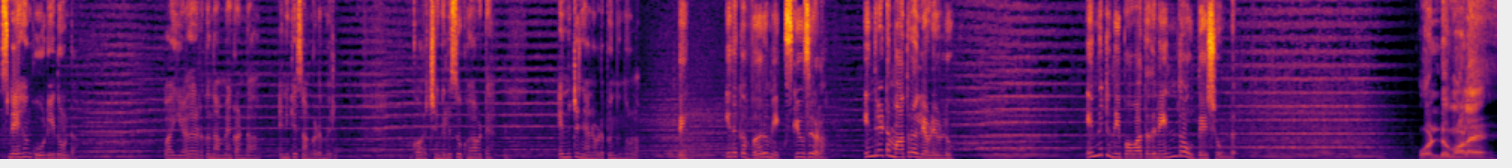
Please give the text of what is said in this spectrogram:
സ്നേഹം കൂടിയതുകൊണ്ടാ. വയ്യാതെ കിടക്കുന്ന അമ്മയെ കണ്ടാ എനിക്ക് സങ്കടം വരും. കുറച്ചെങ്കിലും സുഖമാവട്ടെ. എന്നിട്ട് ഞാൻ അവിടെ പോയി നിന്നോളാം. ദേ ഇതൊക്കെ വെറും എക്സ്ക്യൂസുകളാ. ഇന്ദ്രേട്ട മാത്രമല്ലേ അവിടെയുള്ളൂ എന്നിട്ട് നീ പോവാത്തതിന് എന്തോ ഉദ്ദേശമുണ്ട്. ഉണ്ട് മോളെ.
